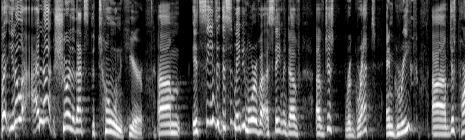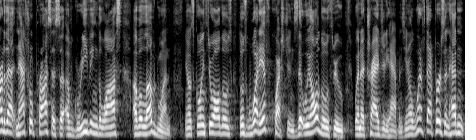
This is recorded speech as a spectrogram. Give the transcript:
But you know, I'm not sure that that's the tone here. Um, it seems that this is maybe more of a, a statement of, of just regret and grief uh, just part of that natural process of grieving the loss of a loved one. You know, it's going through all those those what if questions that we all go through when a tragedy happens. You know, what if that person hadn't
